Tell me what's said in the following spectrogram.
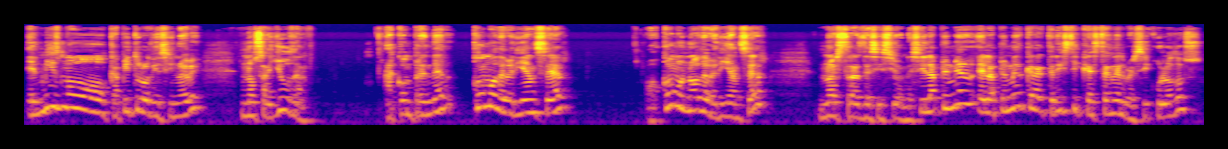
El mismo capítulo 19 nos ayuda a comprender cómo deberían ser o cómo no deberían ser nuestras decisiones. Y la primera la primera característica está en el versículo 2.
